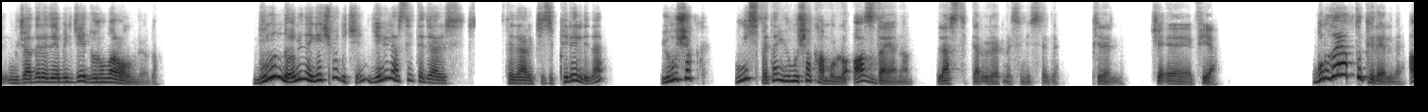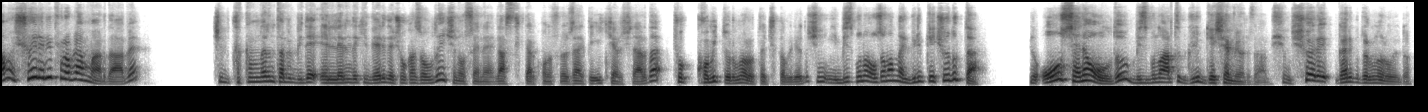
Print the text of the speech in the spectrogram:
mücadele edebileceği durumlar olmuyordu. Bunun da önüne geçmek için yeni lastik tedarik, tedarikçisi Pirelli'den yumuşak, nispeten yumuşak hamurlu, az dayanan lastikler üretmesini istedi Pirelli, şey, e, FIA. Bunu da yaptı Pirelli. Ama şöyle bir problem vardı abi. Şimdi takımların tabii bir de ellerindeki veri de çok az olduğu için o sene lastikler konusunda özellikle ilk yarışlarda çok komik durumlar ortaya çıkabiliyordu. Şimdi biz buna o zamanlar gülüp geçiyorduk da şimdi 10 sene oldu biz bunu artık gülüp geçemiyoruz abi. Şimdi şöyle garip durumlar oluyordu.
